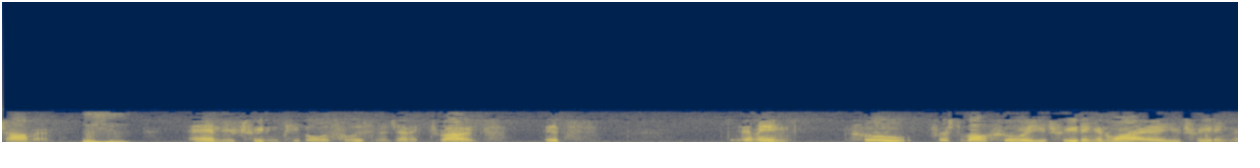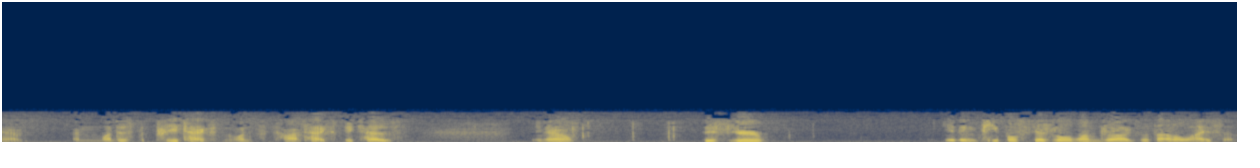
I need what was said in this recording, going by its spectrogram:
shaman Mm-hmm. and you're treating people with hallucinogenic drugs it's i mean who first of all who are you treating and why are you treating them and what is the pretext and what's the context because you know if you're giving people schedule one drugs without a license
